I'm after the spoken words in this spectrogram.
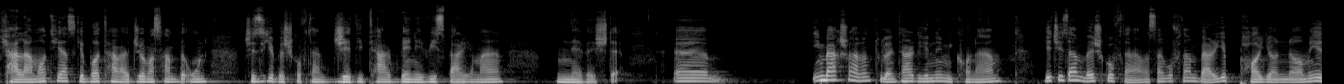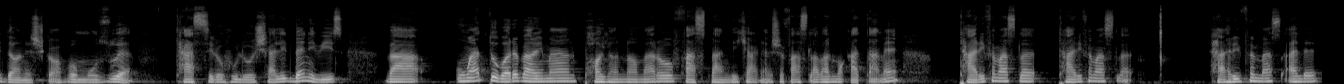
کلماتی است که با توجه مثلا به اون چیزی که بهش گفتم جدیتر بنویس برای من نوشته. این بخش رو الان طولانی تر دیگه نمی کنم یه چیزم بهش گفتم. مثلا گفتم برای پایان نامه دانشگاه با موضوع تاثیر هلو و شلیل بنویس و اومد دوباره برای من پایان نامه رو فصل بندی کرده. میشه فصل اول مقدمه. تعریف مسئله تعریف مسئله تعریف مسئله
